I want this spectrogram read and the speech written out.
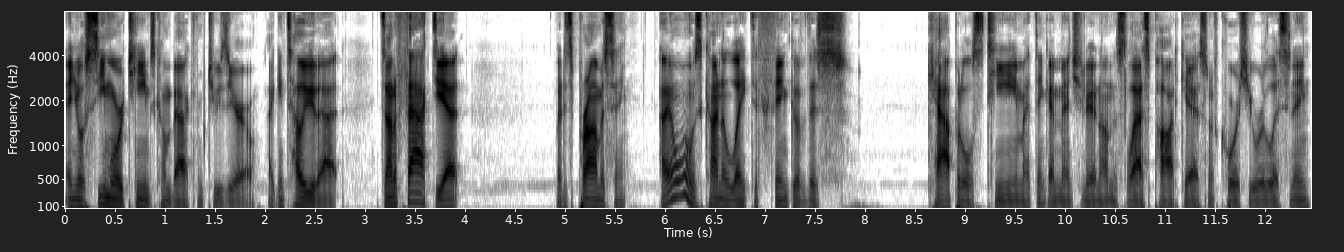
and you'll see more teams come back from 2 0. I can tell you that. It's not a fact yet, but it's promising. I almost kind of like to think of this Capitals team. I think I mentioned it on this last podcast, and of course, you were listening.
